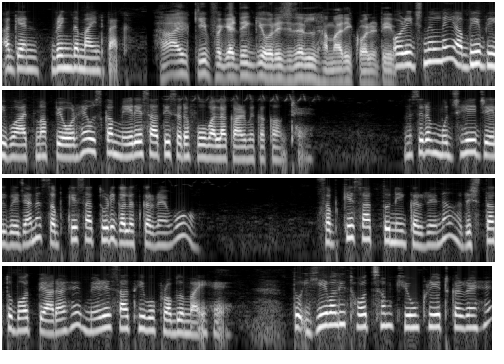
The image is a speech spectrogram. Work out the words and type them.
Again bring the mind back हाँ आई कीप फॉरगेटिंग कि ओरिजिनल हमारी क्वालिटी ओरिजिनल नहीं अभी भी वो आत्मा प्योर है उसका मेरे साथ ही सिर्फ़ वो वाला कार्मिक अकाउंट है। न सिर्फ़ मुझे ही जेल भेजा है ना सबके साथ थोड़ी गलत कर रहे हैं वो। सबके साथ तो नहीं कर रहे ना। रिश्ता तो बहुत प्यारा है, मेरे साथ ही वो प्रॉब्लम आई है। तो ये वाली थॉट्स हम क्यों क्रिएट कर रहे हैं?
